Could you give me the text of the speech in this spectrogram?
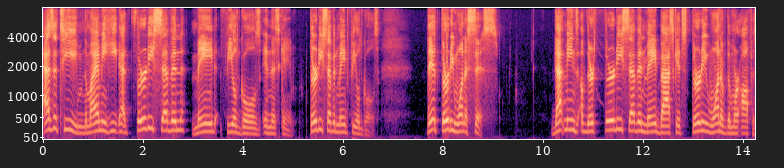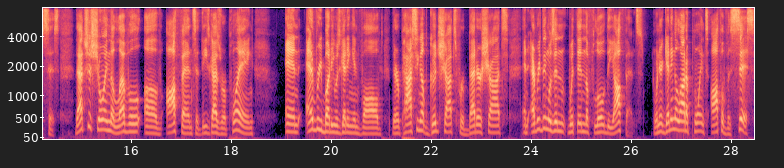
as a team, the Miami Heat had 37 made field goals in this game. 37 made field goals. They had 31 assists. That means of their 37 made baskets, 31 of them were off assists. That's just showing the level of offense that these guys were playing. And everybody was getting involved. They're passing up good shots for better shots, and everything was in within the flow of the offense. When you're getting a lot of points off of assists,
